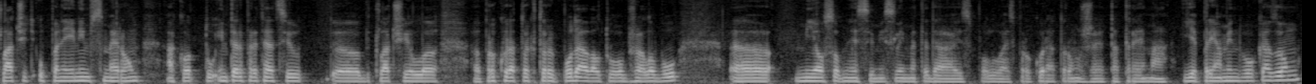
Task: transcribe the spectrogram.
tlačiť úplne iným smerom, ako tú interpretáciu e, by tlačil e, prokurátor, ktorý podával tú obžalobu. My osobne si myslíme teda aj spolu aj s prokurátorom, že tá tréma je priamým dôkazom.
